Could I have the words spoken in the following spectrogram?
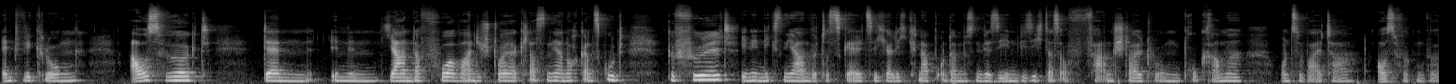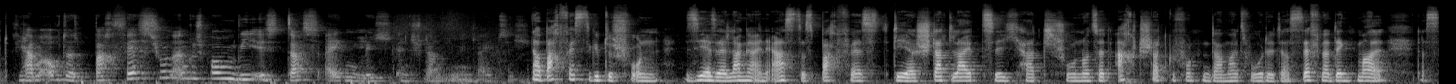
Entwicklung auswirkt. Denn in den Jahren davor waren die Steuerklassen ja noch ganz gut gefüllt. In den nächsten Jahren wird das Geld sicherlich knapp und da müssen wir sehen, wie sich das auf Veranstaltungen, Programme und so weiter auswirken wird. Sie haben auch das Bachfest schon angesprochen. Wie ist das eigentlich entstanden in Leipzig? Na, Bachfeste gibt es schon sehr, sehr lange. Ein erstes Bachfest der Stadt Leipzig hat schon 1908 stattgefunden. Damals wurde das Seffner-Denkmal, das,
